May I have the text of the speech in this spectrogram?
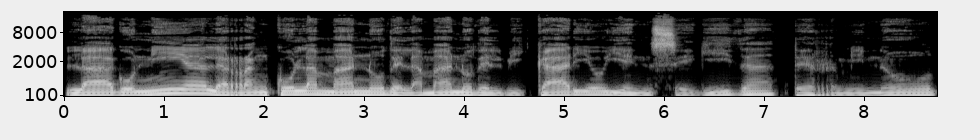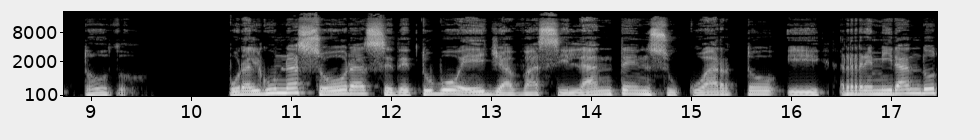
La agonía le arrancó la mano de la mano del vicario y enseguida terminó todo. Por algunas horas se detuvo ella vacilante en su cuarto y, remirando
